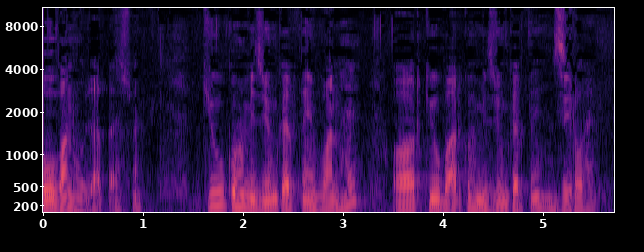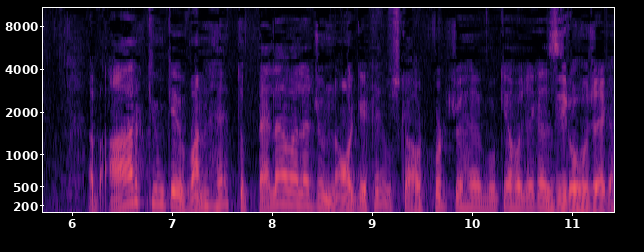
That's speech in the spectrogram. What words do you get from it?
وہ ون ہو جاتا ہے اس میں کیو کو ہم ایزیوم کرتے ہیں ون ہے اور کیو بار کو ہم ایزیوم کرتے ہیں زیرو ہے اب آر کیونکہ ون ہے تو پہلا والا جو نور گیٹ ہے اس کا آؤٹ پٹ جو ہے وہ کیا ہو جائے گا زیرو ہو جائے گا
